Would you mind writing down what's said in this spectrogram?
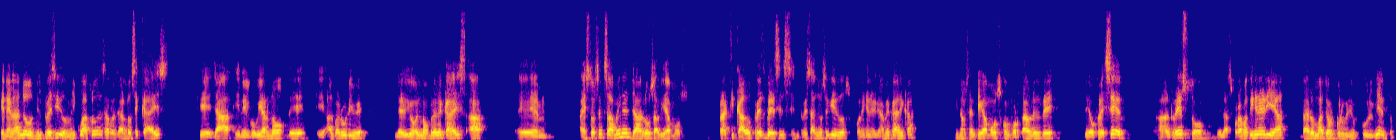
en el año 2003 y 2004 desarrollar los ECAES, que ya en el gobierno de eh, Álvaro Uribe le dio el nombre de CAES a, em, a estos exámenes, ya los habíamos practicado tres veces en tres años seguidos con ingeniería mecánica y nos sentíamos confortables de, de ofrecer al resto de los programas de ingeniería dar un mayor cubrimiento.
